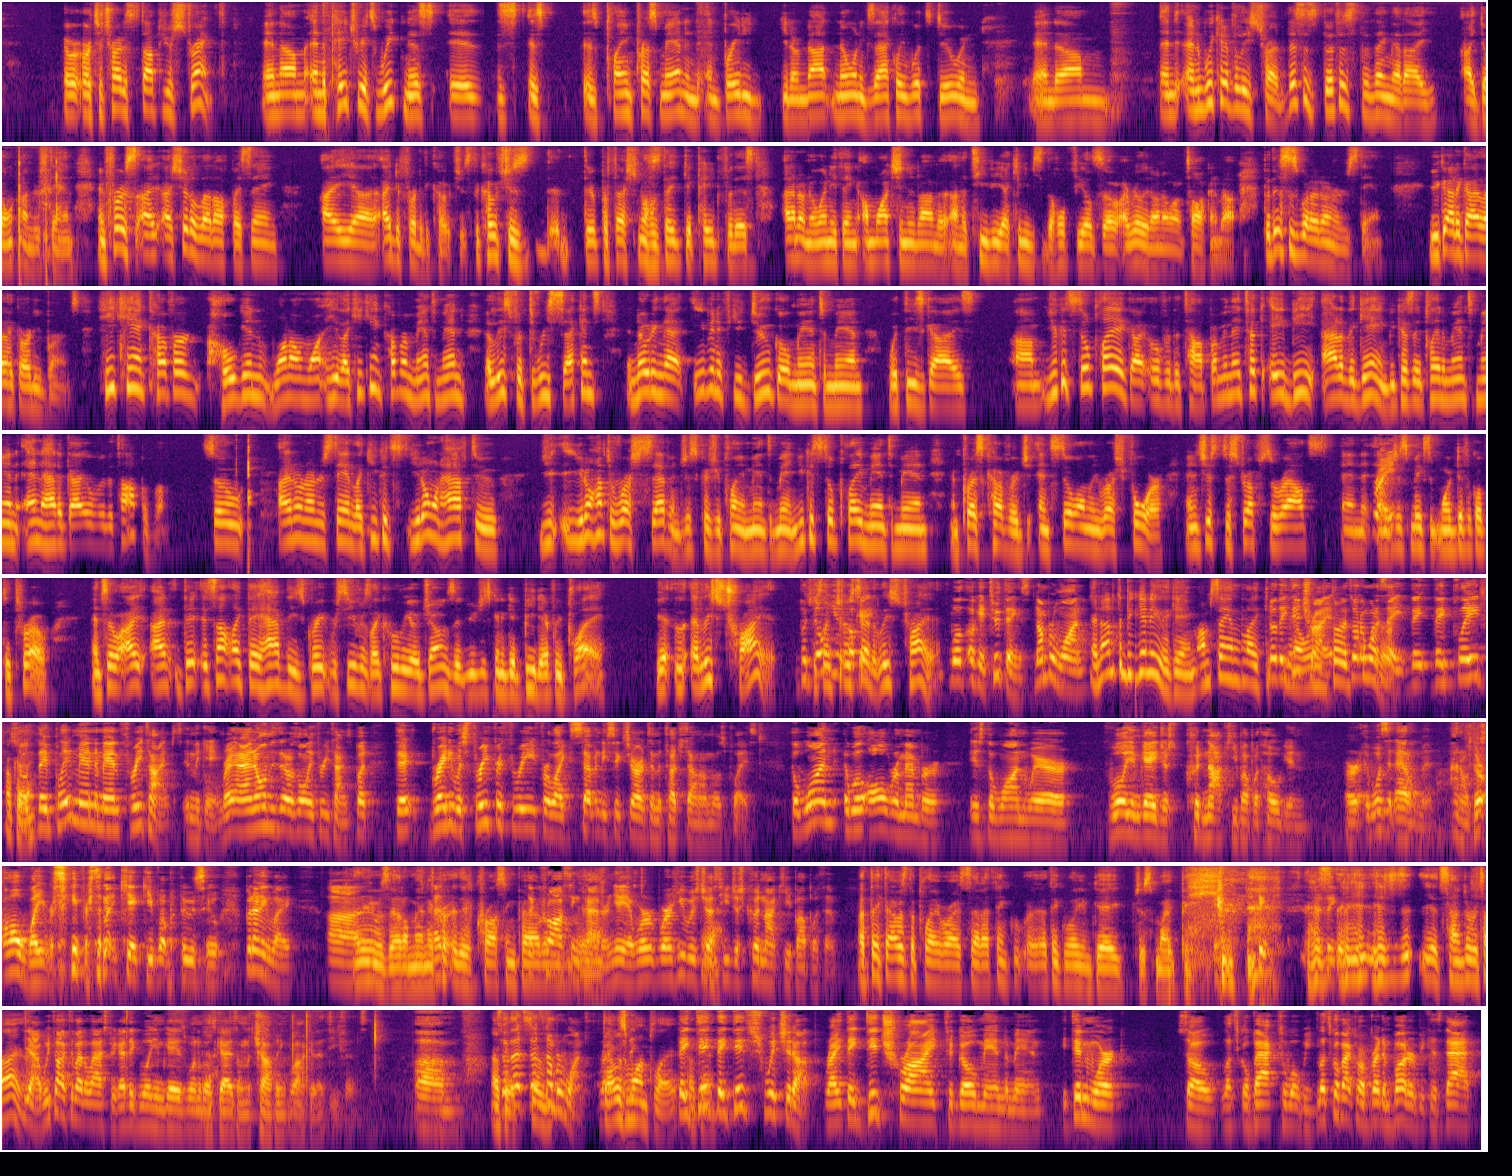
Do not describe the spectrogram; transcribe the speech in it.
Or, or to try to stop your strength. And um and the Patriots' weakness is is is playing press man and, and Brady, you know, not knowing exactly what to do and and um and and we could have at least tried. This is this is the thing that I I don't understand. And first, I, I should have let off by saying I uh, I defer to the coaches. The coaches, they're professionals. They get paid for this. I don't know anything. I'm watching it on a, on a TV. I can't even see the whole field, so I really don't know what I'm talking about. But this is what I don't understand. You got a guy like Artie Burns. He can't cover Hogan one on one. He like he can't cover man to man at least for three seconds. And noting that even if you do go man to man with these guys, um, you could still play a guy over the top. I mean, they took AB out of the game because they played a man to man and had a guy over the top of him. So I don't understand. Like you could, you don't have to, you, you don't have to rush seven just because you're playing man to man. You could still play man to man and press coverage and still only rush four, and it just disrupts the routes and, and it just makes it more difficult to throw. And so I, I th- it's not like they have these great receivers like Julio Jones that you're just going to get beat every play. Yeah, at least try it. But just don't like you- Joe okay. said, at least try it. Well, okay, two things. Number one, And not at the beginning of the game. I'm saying like no, they did know, try it. That's what I want to quarter. say. They they played so they played man to man three times in the game, right? And I know that was only three times, but the, Brady was three for three for like seventy six yards and a touchdown on those plays. The one we'll all remember is the one where William Gay just could not keep up with Hogan, or it wasn't Edelman. I don't know. They're all white receivers, and I can't keep up with who's who. But anyway. I Uh, think it was Edelman. The, I- cr- the crossing pattern. the crossing yeah. pattern, yeah, yeah, where, where he was just Yeah. he just could not keep up with him. I think that was the play where I said I think I think William Gay just might be. his, think- his- it's time to retire. Yeah, we talked about it last week. I think William Gay is one of those guys on the chopping block of that defense. Um, so that's so that's number one. Right? that was So they- one play. They Okay. did they did switch it up, right? They did try to go man to man. It didn't work. So let's go back to what we let's go back to our bread and butter because that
